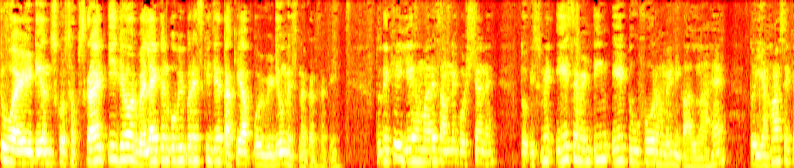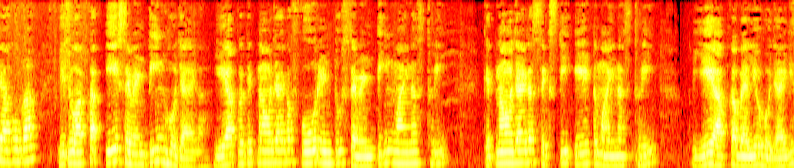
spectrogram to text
टू आई को सब्सक्राइब कीजिए और बेल आइकन को भी प्रेस कीजिए ताकि आप कोई वीडियो मिस न कर सके। तो देखिए, ये हमारे सामने क्वेश्चन है। तो इसमें A seventeen A two four हमें निकालना है। तो यहाँ से क्या होगा? ये जो आपका ए सेवनटीन हो जाएगा, ये आपका कितना हो जाएगा? Four into seventeen minus three कितना हो जाएगा? सिक्सटी एट माइनस थ्री ये आपका वैल्यू हो जाएगी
